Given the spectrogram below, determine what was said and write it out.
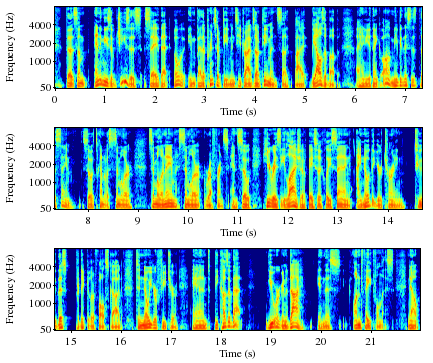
the, some enemies of Jesus say that, oh, by the prince of demons, he drives out demons, like by Beelzebub. And you think, oh, maybe this is the same. So it's kind of a similar, similar name, similar reference. And so here is Elijah basically saying, I know that you're turning to this particular false god to know your future. And because of that, you are going to die in this unfaithfulness. Now,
